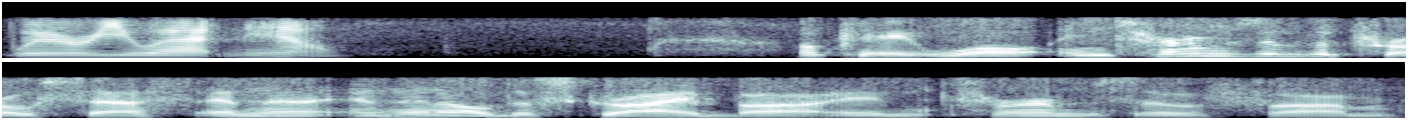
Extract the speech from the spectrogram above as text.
where are you at now? Okay, well, in terms of the process, and then and then I'll describe uh, in terms of um,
